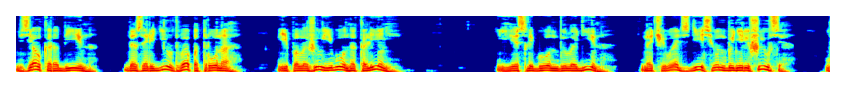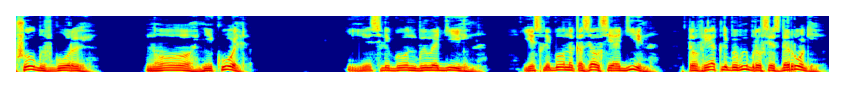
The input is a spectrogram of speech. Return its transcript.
взял карабин, дозарядил два патрона и положил его на колени. Если бы он был один, ночевать здесь он бы не решился, ушел бы в горы. Но Николь... Если бы он был один, если бы он оказался один, то вряд ли бы выбрался с дороги.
